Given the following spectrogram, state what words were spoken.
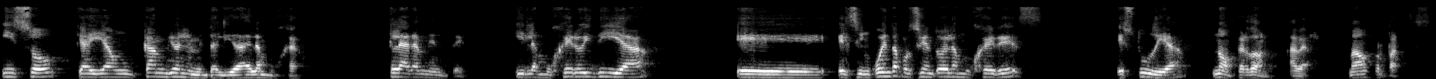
hizo que haya un cambio en la mentalidad de la mujer, claramente. Y la mujer hoy día, eh, el 50% de las mujeres estudia, no, perdón, a ver, vamos por partes.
